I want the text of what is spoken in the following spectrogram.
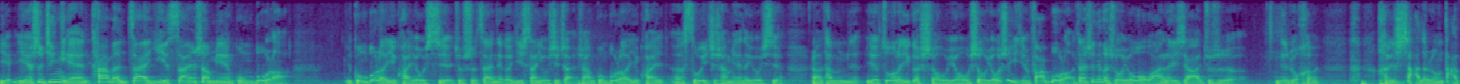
也也是今年他们在 E 三上面公布了，公布了一款游戏，就是在那个一三游戏展上公布了一款呃 Switch 上面的游戏，然后他们也做了一个手游，手游是已经发布了，但是那个手游我玩了一下，就是那种很很傻的那种打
